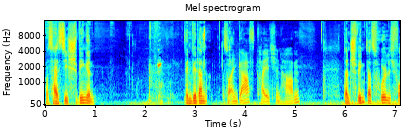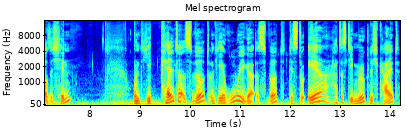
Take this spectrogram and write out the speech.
Das heißt, sie schwingen. Wenn wir dann so ein Gasteilchen haben, dann schwingt das fröhlich vor sich hin. Und je kälter es wird und je ruhiger es wird, desto eher hat es die Möglichkeit,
